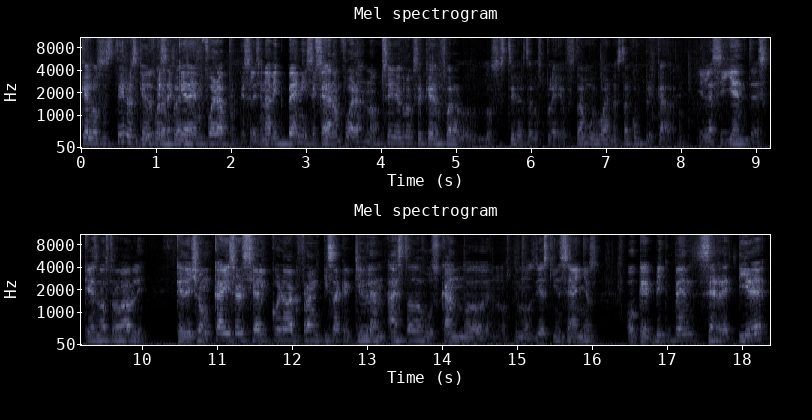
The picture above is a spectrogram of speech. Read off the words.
que los Steelers queden fuera. Que se queden fuera porque se lesiona Big Ben y se quedaron fuera, ¿no? Sí, yo creo que se queden fuera los, los Steelers de los playoffs. Está muy buena, está complicada, ¿no? Y la siguiente es, ¿qué es más probable? Que Deshaun Kaiser sea el quarterback franquicia que Cleveland ha estado buscando en los últimos 10, 15 años. O que Big Ben se retire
